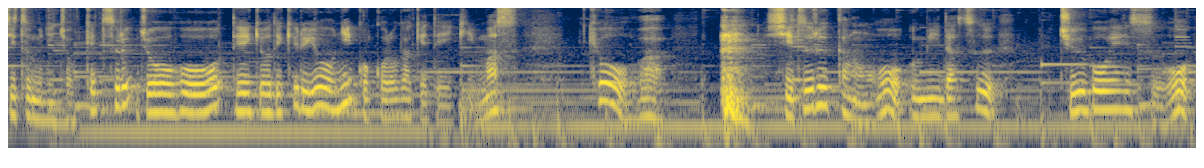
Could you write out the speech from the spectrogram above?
実務に直結する情報を提供できるように心がけていきます。今日はしずる感を生み出す厨房演出を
